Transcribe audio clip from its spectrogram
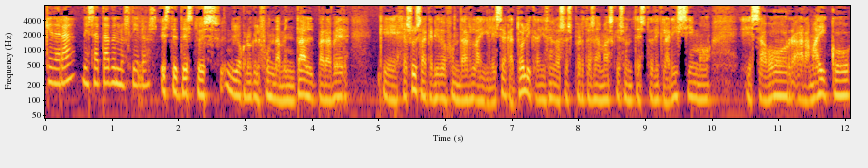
quedará desatado en los cielos. Este texto es, yo creo que el fundamental para ver que Jesús ha querido fundar la Iglesia Católica. Dicen los expertos además que es un texto de clarísimo eh, sabor aramaico,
